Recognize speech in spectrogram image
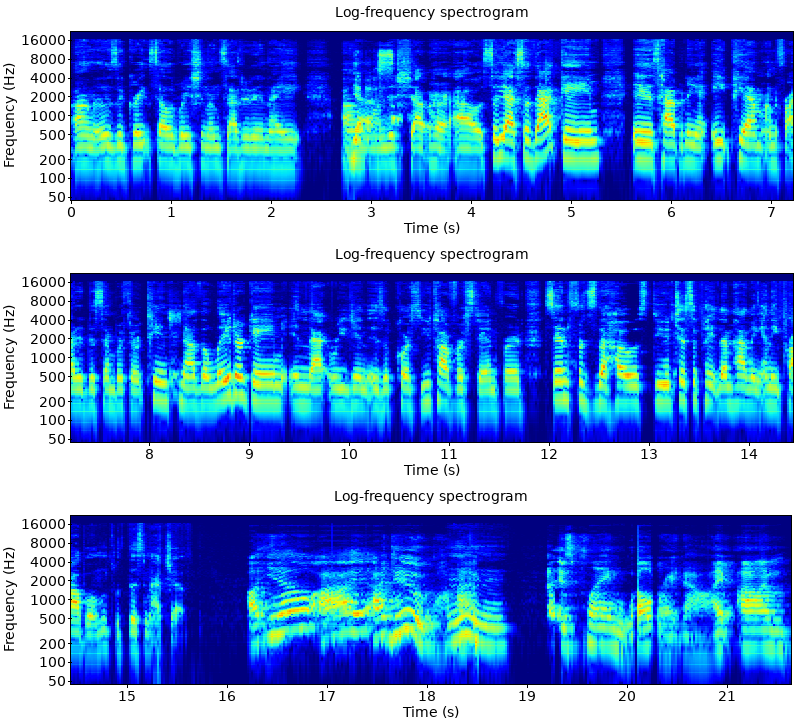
Um, it was a great celebration on Saturday night. Um, I Yes. wanted to shout her out. So, yeah, so that game is happening at 8 p.m. on Friday, December 13th. Now, the later game in that region is, of course, Utah versus Stanford. Stanford's the host. Do you anticipate them having any problems with this matchup? uh, you know, I I do. I, Mm. is playing well right now. I um,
